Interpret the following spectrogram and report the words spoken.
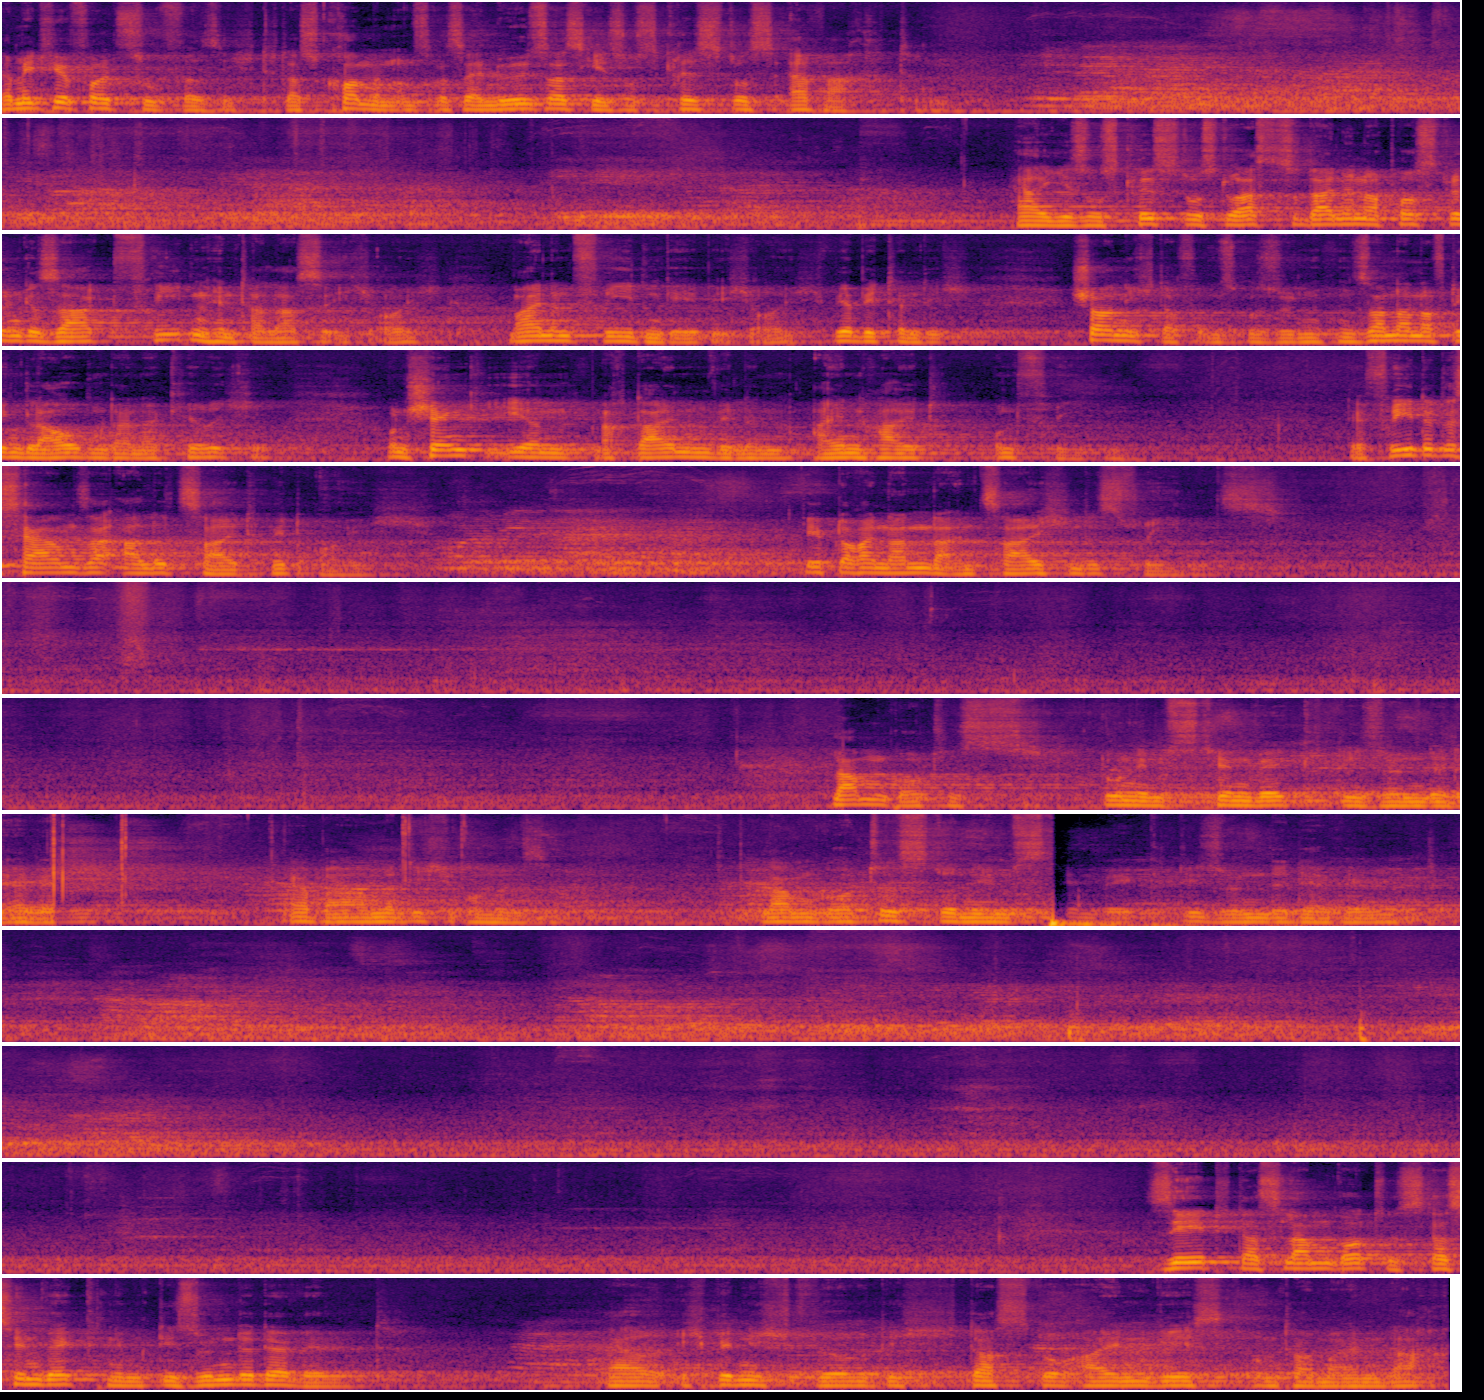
damit wir voll Zuversicht das Kommen unseres Erlösers Jesus Christus erwarten. Herr Jesus Christus, du hast zu deinen Aposteln gesagt, Frieden hinterlasse ich euch, meinen Frieden gebe ich euch. Wir bitten dich, schau nicht auf unsere Sünden, sondern auf den Glauben deiner Kirche und schenke ihr nach deinem Willen Einheit und Frieden. Der Friede des Herrn sei alle Zeit mit euch. Gebt auch einander ein Zeichen des Friedens. Lamm Gottes, du nimmst hinweg die Sünde der Welt. Erbarme dich unser. Lamm Gottes, du nimmst hinweg die Sünde der Welt Seht das Lamm Gottes, das hinwegnimmt die Sünde der Welt. Herr, ich bin nicht würdig, dass du eingehst unter mein Dach,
